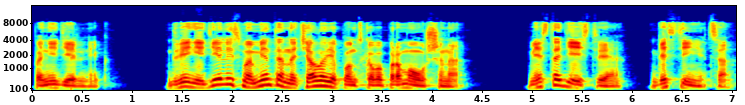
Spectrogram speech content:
понедельник. Две недели с момента начала японского промоушена. Место действия – гостиница.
